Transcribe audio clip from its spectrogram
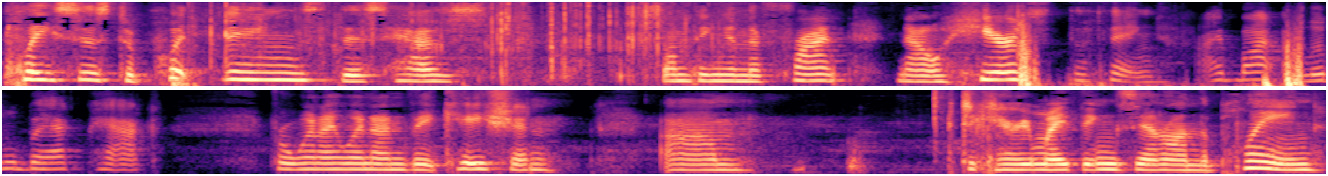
places to put things. This has something in the front. Now, here's the thing. I bought a little backpack for when I went on vacation um, to carry my things in on the plane,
